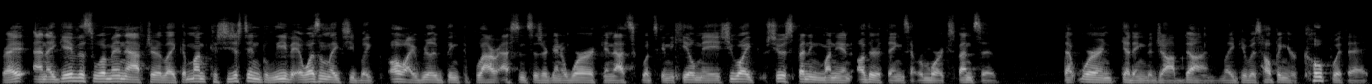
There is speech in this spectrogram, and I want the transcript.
right? And I gave this woman after like a month because she just didn't believe it. It wasn't like she'd like, oh, I really think the flower essences are going to work and that's what's going to heal me. She like she was spending money on other things that were more expensive that weren't getting the job done. Like it was helping her cope with it,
